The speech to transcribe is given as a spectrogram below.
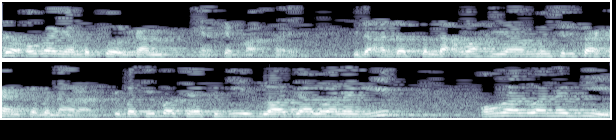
ada orang yang betulkan yang tepat saya. Tidak ada pendakwah yang menceritakan kebenaran. Tiba-tiba saya pergi belajar luar negeri. Orang luar negeri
